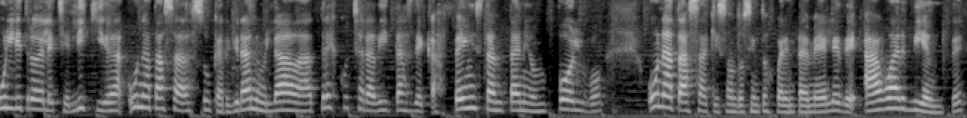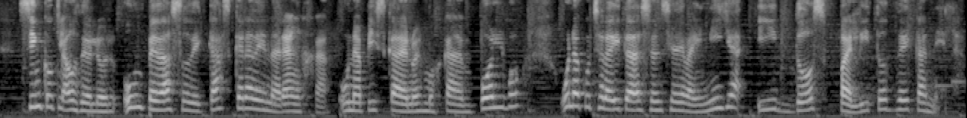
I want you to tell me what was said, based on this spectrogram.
un litro de leche líquida, una taza de azúcar granulada, tres cucharaditas de café instantáneo en polvo, una taza, que son 240 ml, de agua ardiente, cinco clavos de olor, un pedazo de cáscara de naranja, una pizca de nuez moscada en polvo, una cucharadita de esencia de vainilla y dos palitos de canela.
